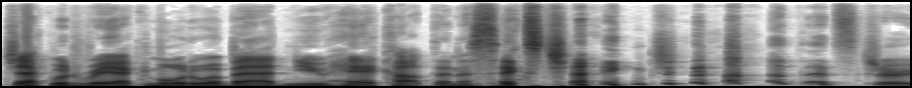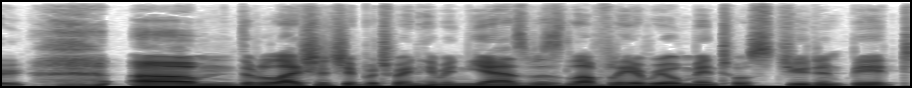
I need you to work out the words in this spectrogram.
Jack would react more to a bad new haircut than a sex change. That's true. Um, the relationship between him and Yaz was lovely, a real mentor student bit.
